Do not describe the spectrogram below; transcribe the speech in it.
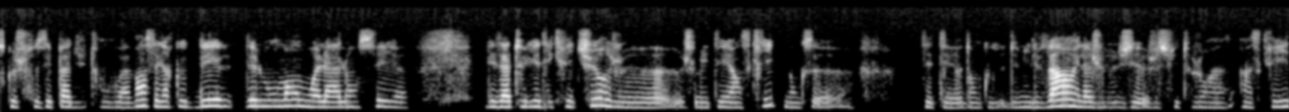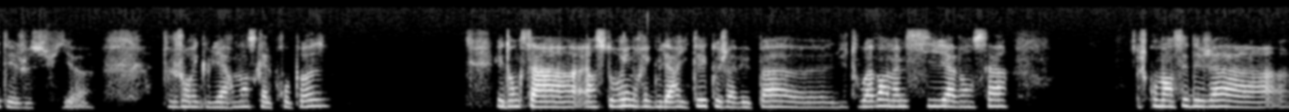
ce que je faisais pas du tout avant. C'est-à-dire que dès, dès, le moment où elle a lancé les ateliers d'écriture, je, je m'étais inscrite. Donc, c'était donc 2020 et là, je, je, suis toujours inscrite et je suis toujours régulièrement ce qu'elle propose. Et donc, ça a instauré une régularité que j'avais pas du tout avant, même si avant ça, je commençais déjà à,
